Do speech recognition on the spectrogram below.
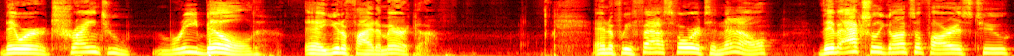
They were trying to rebuild a unified America. And if we fast forward to now, they've actually gone so far as to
